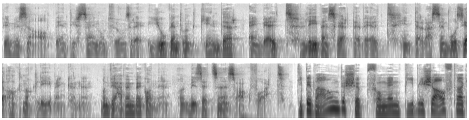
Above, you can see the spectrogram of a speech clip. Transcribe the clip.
wir müssen authentisch sein und für unsere Jugend und Kinder eine Welt, lebenswerte Welt hinterlassen, wo sie auch noch leben können. Und wir haben begonnen und wir setzen es auch fort. Die Bewahrung der Schöpfung, ein biblischer Auftrag,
